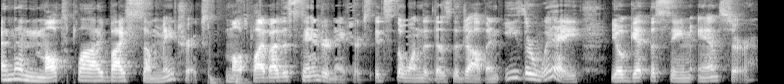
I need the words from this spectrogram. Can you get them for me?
and then multiply by some matrix. Multiply by the standard matrix. It's the one that does the job. And either way, you'll get the same answer.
